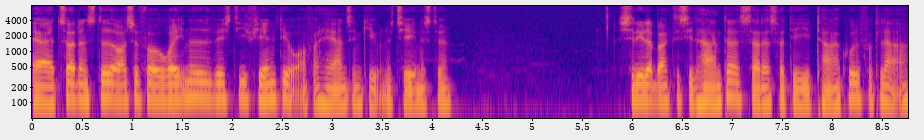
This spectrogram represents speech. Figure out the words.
er et sådan sted også forurenet, hvis de er fjendtlige over for Herrens indgivende tjeneste. Shalila Bhakti Siddhanta Sarasvati Thakur forklarer,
